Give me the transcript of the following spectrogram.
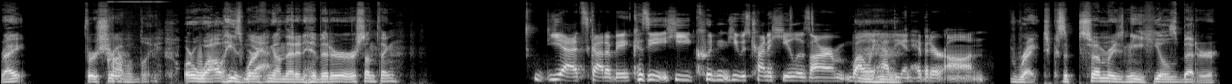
right? For sure Probably. or while he's working Yeah. on that inhibitor or something. Yeah, it's got to be because he he couldn't. He was trying to heal his arm while he had Mhm. the inhibitor on. Right, because for some reason he heals better,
